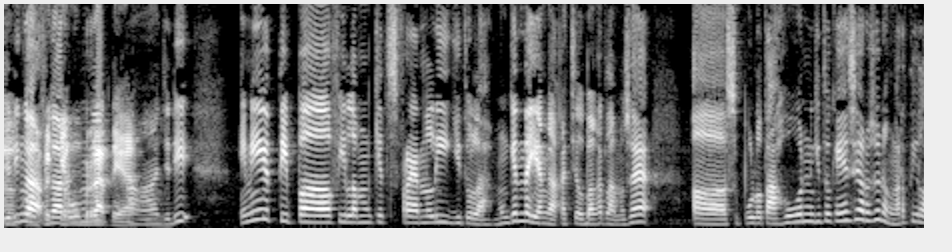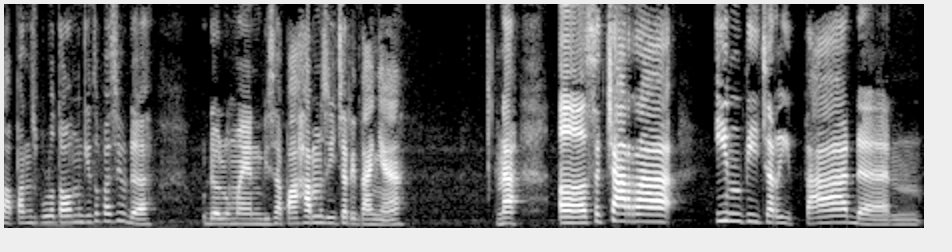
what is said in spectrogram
jadi nggak nggak berat ya uh, jadi ini tipe film kids friendly gitulah mungkin ya nggak kecil banget lah maksudnya uh, 10 tahun gitu kayaknya sih harusnya udah ngerti 8 10 tahun gitu pasti udah udah lumayan bisa paham sih ceritanya. Nah, uh, secara inti cerita dan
